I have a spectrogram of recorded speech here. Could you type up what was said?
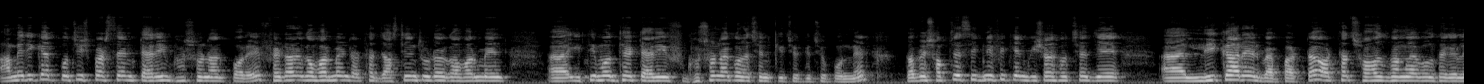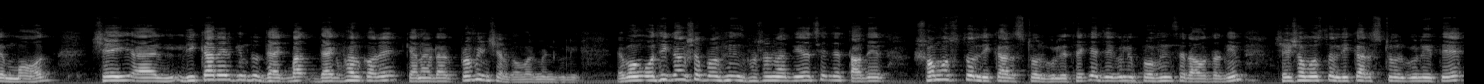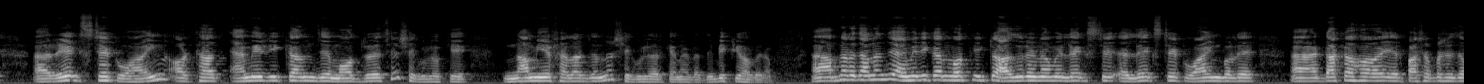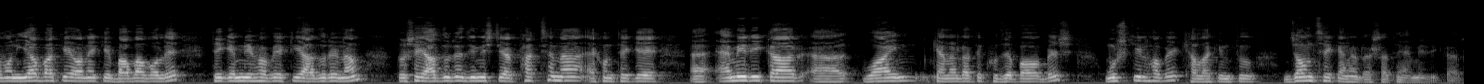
আমেরিকার পঁচিশ percent tariff ঘোষণার পরে ফেডারেল গভর্নমেন্ট অর্থাৎ জাস্টিন ট্রুডোর গভর্নমেন্ট ইতিমধ্যে ট্যারিফ ঘোষণা করেছেন কিছু কিছু পণ্যের। তবে সবচেয়ে সিগনিফিকেন্ট বিষয় হচ্ছে যে লিকারের ব্যাপারটা, অর্থাৎ সহজ বাংলায় বলতে গেলে মদ, সেই লিকারের কিন্তু দেখভাল দেখভাল করে কানাডার প্রভিন্সিয়াল গভর্নমেন্টগুলি এবং অধিকাংশ প্রভিন্স ঘোষণা দিয়েছে যে তাদের সমস্ত লিকার স্টোরগুলি থেকে, যেগুলি প্রভিন্সের আওতাধীন, সেই সমস্ত লিকার স্টোরগুলিতে রেড স্টেট ওয়াইন অর্থাৎ আমেরিকান যে মদ রয়েছে, সেগুলোকে নামিয়ে ফেলার জন্য সেগুলো আর কানাডাতে বিক্রি হবে না। আপনারা জানেন যে আমেরিকান মদকে একটু আদুরে নামে leg stay leg state wine বলে ডাকা হয়। এর পাশাপাশি যেমন ইয়াবাকে অনেকে বাবা বলে, ঠিক এমনিভাবে একটি আদুরে নাম। তো সেই আদুরে জিনিসটি আর থাকছে না। এখন থেকে আমেরিকার ওয়াইন ক্যানাডাতে খুঁজে পাওয়া বেশ মুশকিল হবে। খেলা কিন্তু জমছে কানাডার সাথে আমেরিকার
